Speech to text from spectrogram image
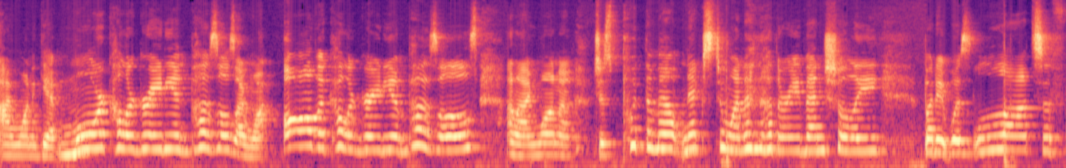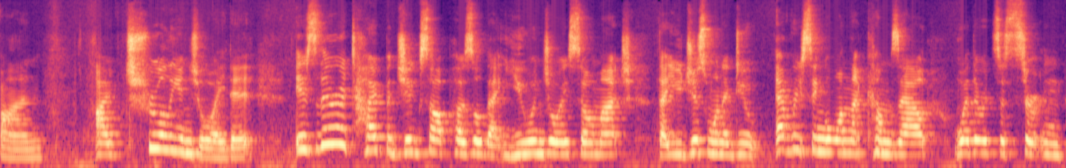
I want to get more color gradient puzzles. I want all the color gradient puzzles, and I want to just put them out next to one another eventually. But it was lots of fun. I truly enjoyed it. Is there a type of jigsaw puzzle that you enjoy so much that you just want to do every single one that comes out, whether it's a certain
